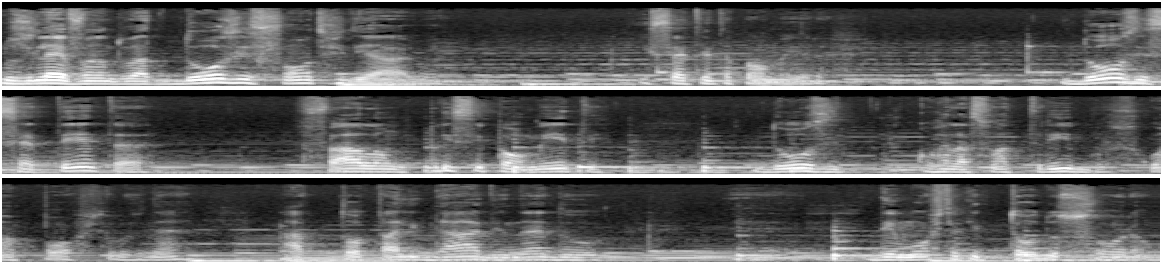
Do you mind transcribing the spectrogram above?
nos levando a 12 fontes de água e 70 palmeiras. 12 e 70 falam principalmente 12 com relação a tribos, com apóstolos, né? A totalidade, né, do é, demonstra que todos foram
